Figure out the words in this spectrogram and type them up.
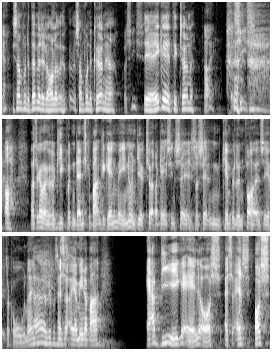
Ja. i samfundet? Hvem er det, der holder samfundet kørende her? Præcis. Det er ikke direktørerne. Nej, præcis. og, og så kan man jo kigge på den danske bank igen med endnu en direktør, der gav sin selv, sig selv en kæmpe lønforhøjelse efter corona. Ikke? Ja, lige præcis. Altså, jeg mener bare, er vi ikke alle os, altså as, os,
